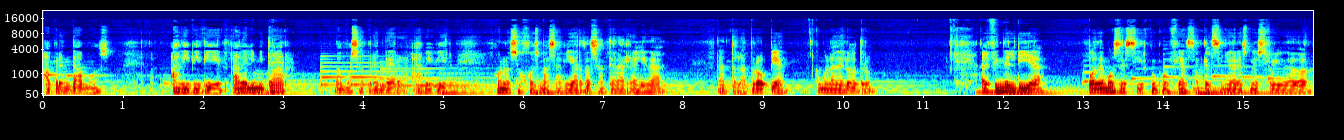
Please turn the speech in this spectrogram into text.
aprendamos a dividir, a delimitar, vamos a aprender a vivir con los ojos más abiertos ante la realidad, tanto la propia como la del otro. Al fin del día, podemos decir con confianza que el Señor es nuestro ayudador,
